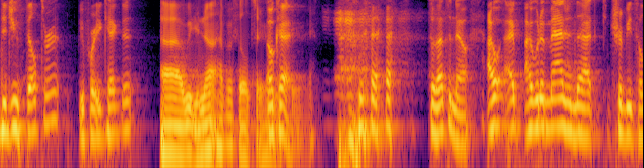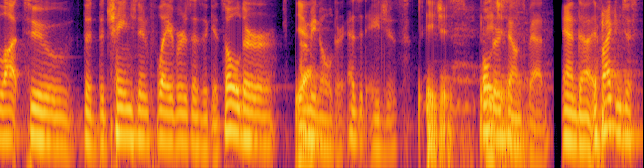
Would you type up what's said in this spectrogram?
Did you filter it before you kegged it? Uh, we do not have a filter. Okay. So that's a no. I, I, I would imagine that contributes a lot to the, the change in flavors as it gets older. Yeah. I mean, older, as it ages. Ages. Older Ages. sounds bad. And uh, if I can just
